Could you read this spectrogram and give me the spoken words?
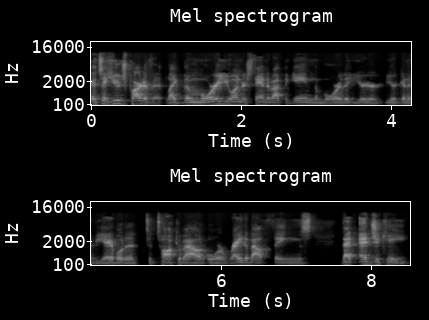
It's a huge part of it. Like the more you understand about the game, the more that you're you're going to be able to to talk about or write about things that educate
